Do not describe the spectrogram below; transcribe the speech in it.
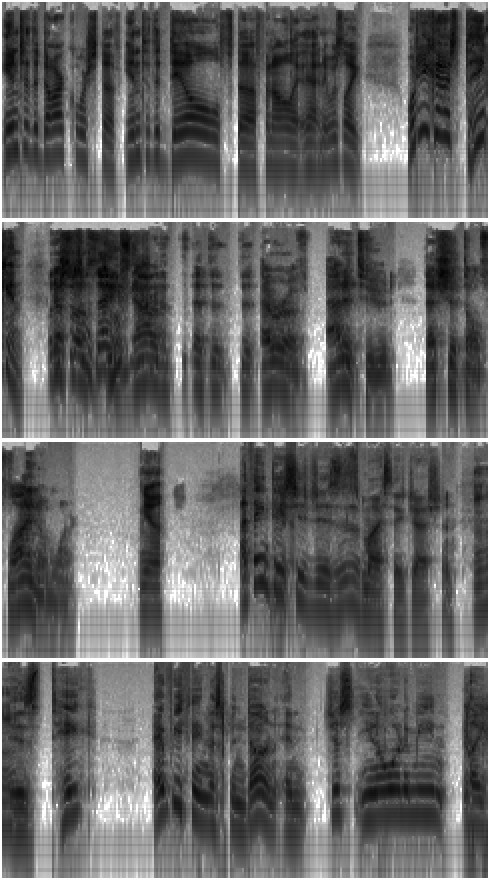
into the Dark Horse stuff, into the Dell stuff, and all like that. And it was like, what are you guys thinking? But that's what I'm saying. Now crap. that at the, the era of attitude, that shit don't fly no more. Yeah. I think they Yeah. should just. This is my suggestion: Mhm. is take everything that's been done, and just you know what I mean, like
